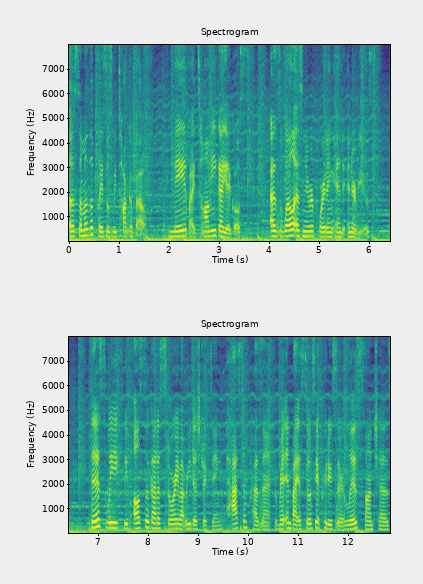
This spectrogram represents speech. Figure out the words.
of some of the places we talk about, made by Tommy Gallegos, as well as new reporting and interviews. This week, we've also got a story about redistricting, past and present, written by associate producer Liz Sanchez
